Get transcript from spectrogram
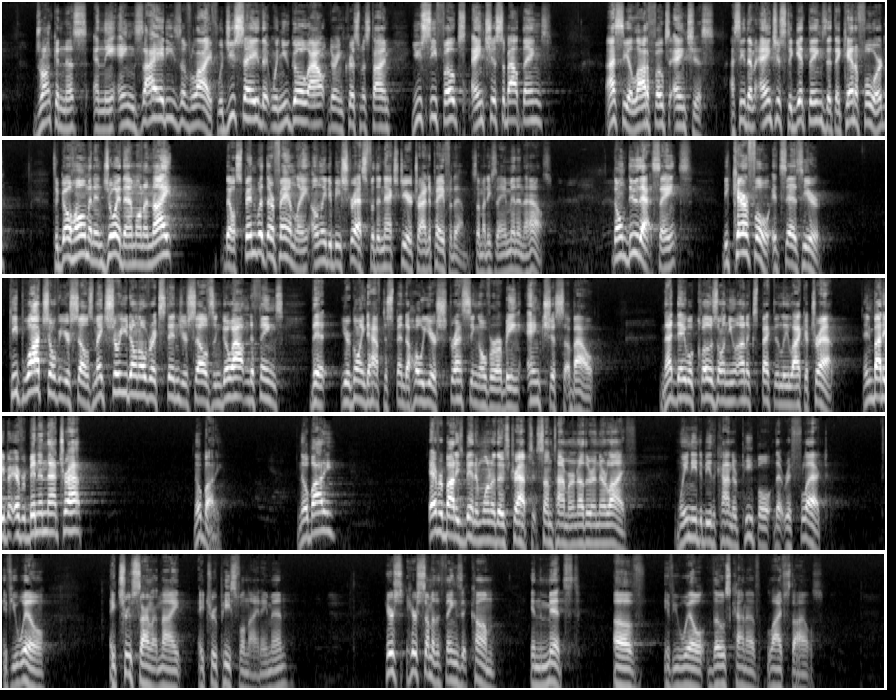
drunkenness, and the anxieties of life. Would you say that when you go out during Christmas time, you see folks anxious about things? I see a lot of folks anxious. I see them anxious to get things that they can't afford, to go home and enjoy them on a night they'll spend with their family only to be stressed for the next year trying to pay for them. Somebody say amen in the house. Don't do that, saints. Be careful, it says here. Keep watch over yourselves. Make sure you don't overextend yourselves and go out into things that you're going to have to spend a whole year stressing over or being anxious about. And that day will close on you unexpectedly like a trap. Anybody ever been in that trap? Nobody. Nobody? Everybody's been in one of those traps at some time or another in their life. We need to be the kind of people that reflect, if you will, a true silent night a true peaceful night. Amen? Here's, here's some of the things that come in the midst of, if you will, those kind of lifestyles.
